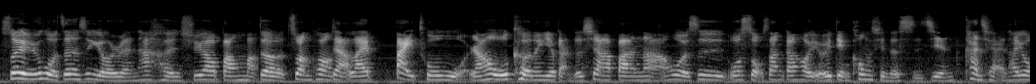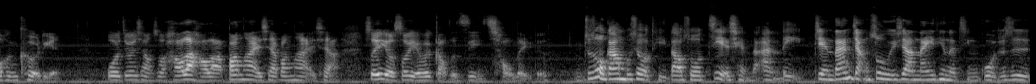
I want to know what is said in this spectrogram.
所以如果真的是有人他很需要帮忙的状况下来拜托我，然后我可能也赶着下班啊，或者是我手上刚好有一点空闲的时间，看起来他又很可怜，我就会想说，好啦好啦，帮他一下，帮他一下，所以有时候也会搞得自己超累的。就是我刚刚不是有提到说借钱的案例，简单讲述一下那一天的经过，就是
